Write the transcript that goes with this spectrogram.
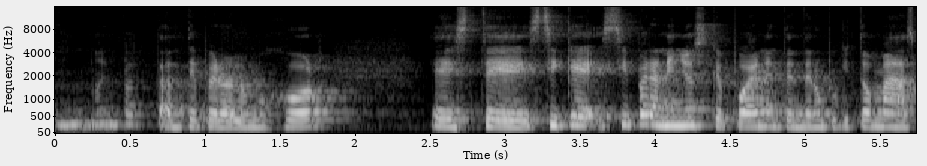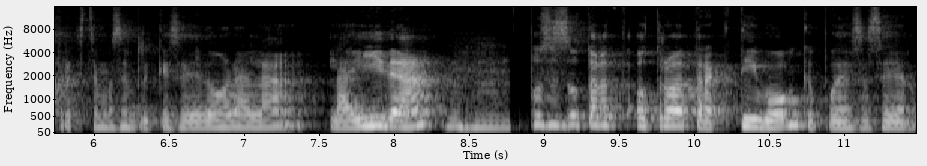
no impactante, pero a lo mejor este, sí que sí para niños que puedan entender un poquito más, para que esté más enriquecedora la, la ida, pues es otro, otro atractivo que puedes hacer.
